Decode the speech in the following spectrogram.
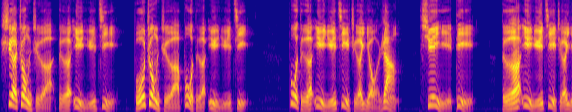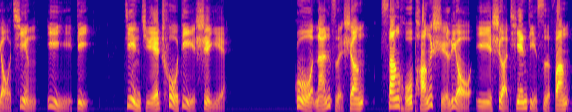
射众者得御于祭，不中者不得御于祭。不得御于祭者有让，削以地；得御于祭者有庆，亦以地。尽绝触地是也。故男子生，桑胡朋始六以摄天地四方。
